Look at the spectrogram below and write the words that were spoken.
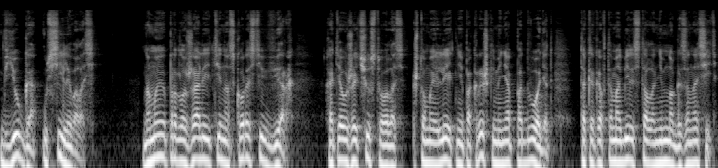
Вьюга усиливалась. Но мы продолжали идти на скорости вверх, хотя уже чувствовалось, что мои летние покрышки меня подводят, так как автомобиль стало немного заносить.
